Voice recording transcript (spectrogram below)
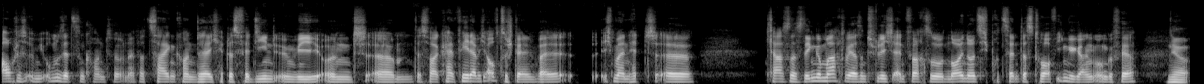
auch das irgendwie umsetzen konnte und einfach zeigen konnte, ich habe das verdient irgendwie und ähm, das war kein Fehler, mich aufzustellen, weil ich meine, hätte äh, Klaassen das Ding gemacht, wäre es natürlich einfach so 99 Prozent das Tor auf ihn gegangen ungefähr. Ja.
